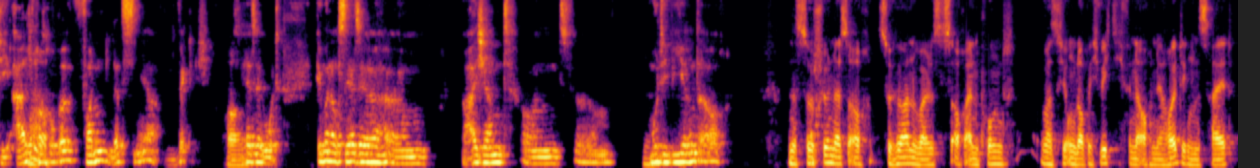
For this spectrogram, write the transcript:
Die alte wow. Gruppe von letzten Jahr. Wirklich. Wow. Sehr, sehr gut. Immer noch sehr, sehr ähm, reichernd und ähm, motivierend auch. Und es ist so schön, das auch zu hören, weil das ist auch ein Punkt, was ich unglaublich wichtig finde, auch in der heutigen Zeit,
